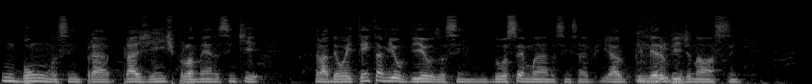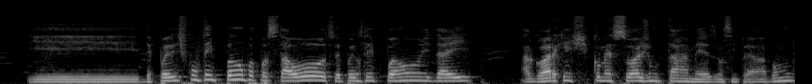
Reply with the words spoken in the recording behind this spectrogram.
um boom, assim, pra, pra gente, pelo menos, assim, que, sei lá, deu 80 mil views, assim, em duas semanas, assim, sabe? E era o primeiro vídeo nosso, assim. E depois a gente ficou um tempão pra postar outro, depois um tempão, e daí agora que a gente começou a juntar mesmo, assim, pra ah, vamos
